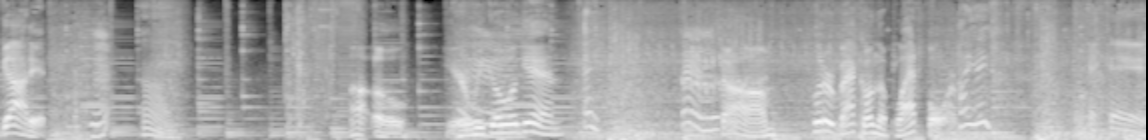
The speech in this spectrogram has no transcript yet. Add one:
got it. Uh-huh. Uh-oh, here we go again. Tom, put her back on the platform. Hey, hey. Hey,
